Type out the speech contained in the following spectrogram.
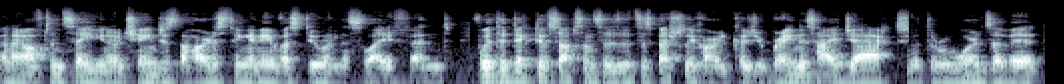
And I often say, you know, change is the hardest thing any of us do in this life. And with addictive substances, it's especially hard because your brain is hijacked with the rewards of it.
